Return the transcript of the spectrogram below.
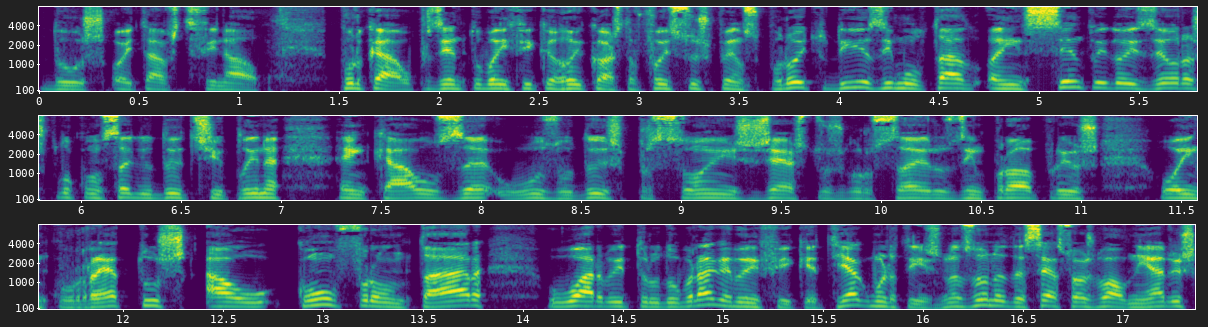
dos oitavos de final. Por cá, o presidente do Benfica, Rui Costa, foi suspenso por oito dias e multado em 102 euros pelo Conselho de Disciplina em causa o uso de expressões, gestos grosseiros, impróprios ou incorretos ao confrontar o árbitro do Braga Benfica, Tiago Martins, na zona de acesso aos balneários,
